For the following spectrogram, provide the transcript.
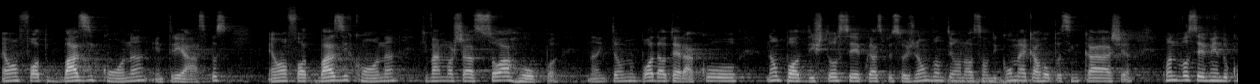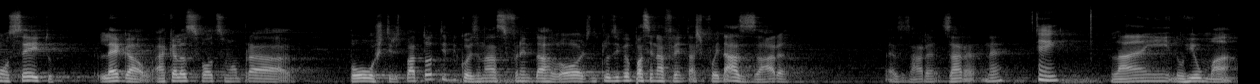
é uma foto basicona, entre aspas, é uma foto basicona que vai mostrar só a roupa. Né? Então não pode alterar a cor, não pode distorcer, porque as pessoas não vão ter uma noção de como é que a roupa se encaixa. Quando você vende o conceito, legal. Aquelas fotos vão para pôsteres, para todo tipo de coisa, nas frentes das lojas. Inclusive eu passei na frente, acho que foi da Zara. É Zara, Zara, né? É. Lá em, no Rio Mar.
